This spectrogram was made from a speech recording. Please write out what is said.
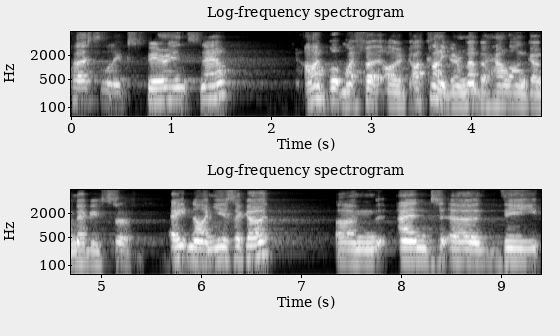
personal experience. Now, I bought my first. I, can't even remember how long ago. Maybe sort of eight, nine years ago. Um, and uh, the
